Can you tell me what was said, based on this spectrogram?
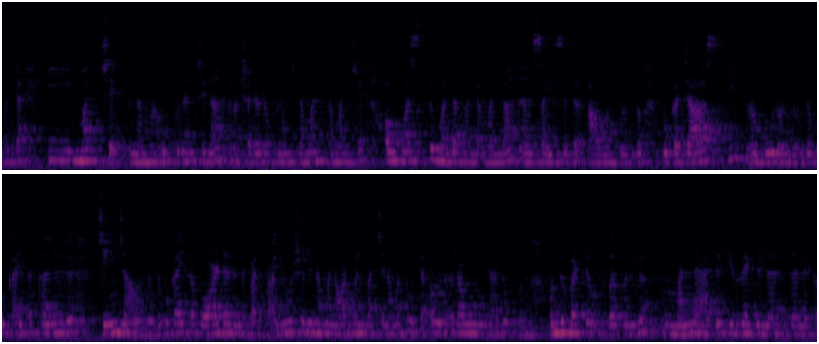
ಪಂಡ ಈ ಮಚ್ಚೆ ನಮ್ಮ ಉಪ್ಪುನಂಚಿನ ಶರಡು ಉಪ್ಪುನಂಚಿನ ಮಚ್ಚೆ ಅವು ಮಸ್ತ್ ಮಲ್ಲ ಮಲ್ಲ ಮಲ್ಲ ಸೈಜ್ಡ್ ಆವೊಂದುಂಡು ಬುಕ ಜಾಸ್ತಿ ಆ, ಬೂರೊಂದುಂಡು ಬುಕ ಆಯ್ತ ಕಲರ್ ಚೇಂಜ್ ಆವೊಂದುಂಡು ಬುಕ ಆಯ್ತ ಬಾರ್ಡರ್ ಪನ್ಪ ಯೂಶ್ವಲಿ ನಮ್ಮ ನಾರ್ಮಲ್ ಮಚ್ಚೆ ನಮ್ಮ ತೂತ ರೌಂಡ್ ಆದ ಉಪ್ಪುನು. ಒಂದು ಬಟ್ ಫುಲ್ ಮಲ್ಲ ಆದ ಇರ್ರೆಗ್ಯುಲರ್ ದ ಲೆಕ್ಕ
